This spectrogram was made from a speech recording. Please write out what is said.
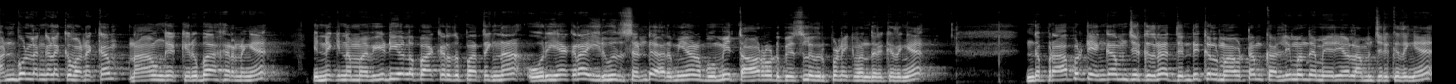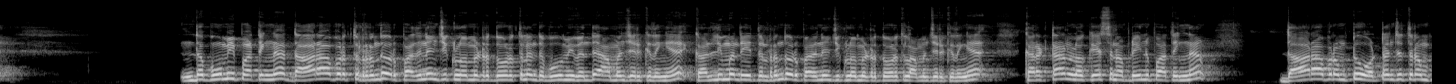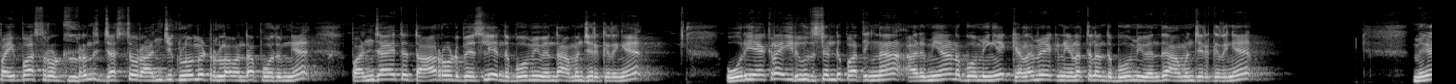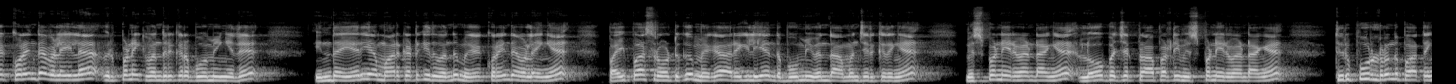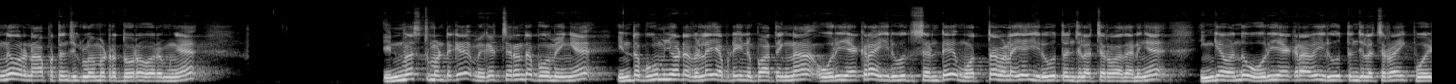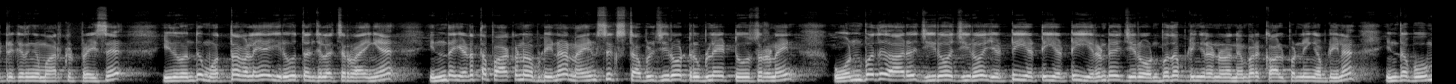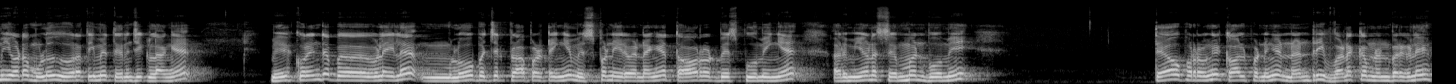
அன்புள்ளங்களுக்கு வணக்கம். நான் உங்கள் கிருபாகரனுங்க. இன்றைக்கி நம்ம வீடியோவில் பார்க்குறது பார்த்திங்கன்னா ஒரு ஏக்கரா இருபது சென்ட் அருமையான பூமி தார் ரோடு பேஸில் விற்பனைக்கு வந்திருக்குதுங்க. இந்த ப்ராப்பர்ட்டி எங்கே அமைஞ்சிருக்குதுன்னா திண்டுக்கல் மாவட்டம் கள்ளிமந்தம் ஏரியாவில் அமைஞ்சிருக்குதுங்க. இந்த பூமி பார்த்திங்கன்னா தாராபுரத்துலேருந்து ஒரு பதினஞ்சு கிலோமீட்டர் தூரத்தில் இந்த பூமி வந்து அமைஞ்சிருக்குதுங்க. கள்ளிமந்தயத்துலேருந்து ஒரு பதினஞ்சு கிலோமீட்டர் தூரத்தில் அமைஞ்சிருக்குதுங்க. கரெக்டான லொக்கேஷன் அப்படின்னு பார்த்தீங்கன்னா தாராபுரம் டு ஒட்டஞ்சத்திரம் பைபாஸ் ரோட்லேருந்து ஜஸ்ட் ஒரு அஞ்சு கிலோமீட்டர் வந்தால் போதுங்க பஞ்சாயத்து தார் ரோடு பேஸ்லேயே இந்த பூமி வந்து அமைஞ்சிருக்குதுங்க. ஒரு ஏக்கரா இருபது சென்ட் பார்த்தீங்கன்னா அருமையான பூமிங்க. கிழமேக்கு நிலத்தில் இந்த பூமி வந்து அமைஞ்சிருக்குதுங்க. மிக குறைந்த விலையில் விற்பனைக்கு வந்திருக்கிற பூமிங்க இது. இந்த ஏரியா மார்க்கெட்டுக்கு இது வந்து மிக குறைந்த விலைங்க. பைபாஸ் ரோட்டுக்கு மிக அருகிலேயே இந்த பூமி வந்து அமைஞ்சிருக்குதுங்க. மிஸ் பண்ணிட வேண்டாங்க. லோ பட்ஜெட் ப்ராப்பர்ட்டி மிஸ் பண்ணிட வேண்டாங்க. திருப்பூர்லேருந்து பார்த்தீங்கன்னா ஒரு நாற்பத்தஞ்சு கிலோமீட்டர் தூரம் வருங்க இன்வெஸ்ட்மெண்ட்டுக்கு மிகச்சிறந்த பூமிங்க. இந்த பூமியோட விலை அப்படின்னு பார்த்தீங்கன்னா ஒரு ஏக்கரா இருபது சென்ட்டு மொத்த விலையே இருபத்தஞ்சு லட்ச ரூபா தானுங்க. இங்கே வந்து ஒரு ஏக்கராவே இருபத்தஞ்சு லட்ச ரூபாய்க்கு போயிட்டுருக்குதுங்க மார்க்கெட் ப்ரைஸு இது வந்து மொத்த விலையே இருபத்தஞ்சு லட்ச ரூபாய்ங்க. இந்த இடத்த பார்க்கணும் அப்படின்னா nine six double zero triple eight two zero nine ஒன்பது ஆறு ஜீரோ ஜீரோ எட்டு எட்டு எட்டு இரண்டு ஜீரோ ஒன்பது அப்படிங்கிற என்னோடய நம்பருக்கு கால் பண்ணிங்க அப்படின்னா இந்த பூமியோட முழு விவரத்தையுமே தெரிஞ்சுக்கலாங்க. மிக குறைந்த விலையில் லோ பட்ஜெட் ப்ராப்பர்ட்டிங்க மிஸ் பண்ணிட வேண்டாங்க. தார் ரோட் பேஸ் பூமிங்க. அருமையான செம்மண் பூமி. தேவைப்படுறவங்க கால் பண்ணுங்கள் நன்றி. வணக்கம் நண்பர்களே.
